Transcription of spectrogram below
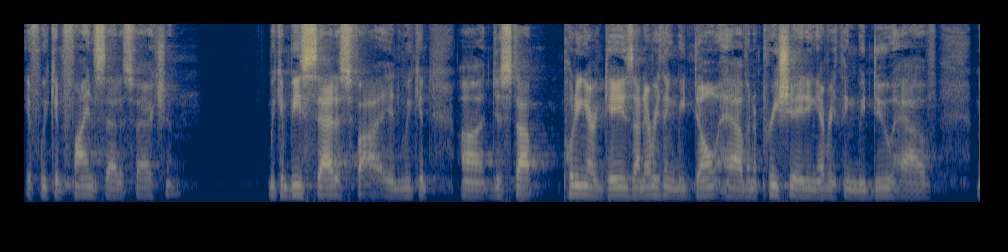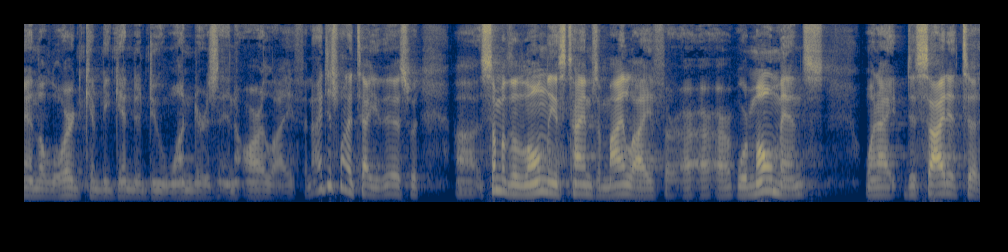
if we can find satisfaction, we can be satisfied, we can uh, just stop putting our gaze on everything we don't have and appreciating everything we do have, man, the Lord can begin to do wonders in our life. And I just want to tell you this uh, some of the loneliest times of my life are, are, are, were moments when I decided to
